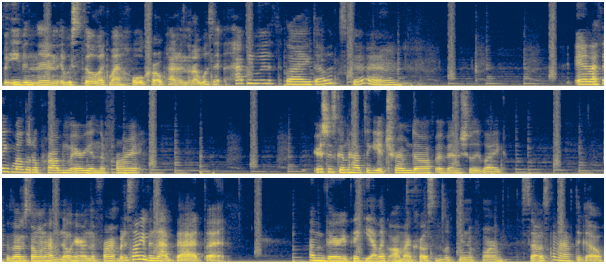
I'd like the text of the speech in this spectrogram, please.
But even then, it was still like my whole curl pattern that I wasn't happy with. Like, that looks good. And I think my little problem area in the front it's just gonna have to get trimmed off eventually like because I just don't want to have no hair in the front but it's not even that bad but I'm very picky I like all my curls to look uniform so it's gonna have to go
